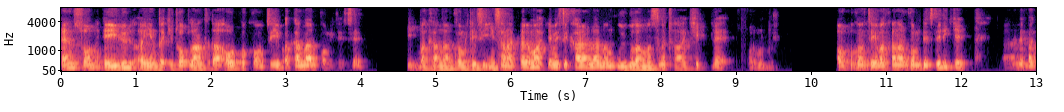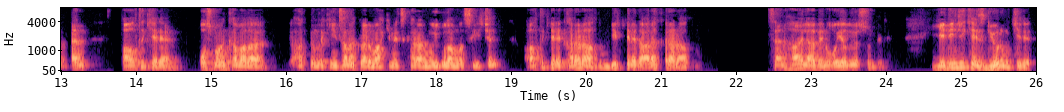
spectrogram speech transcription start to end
en son Eylül ayındaki toplantıda Avrupa Konseyi Bakanlar Komitesi Bakanlar Komitesi İnsan Hakları Mahkemesi kararlarının uygulanmasını takiple sorumludur. Avrupa Konseyi Bakanlar Komitesi dedi ki bak ben altı kere Osman Kavala hakkındaki İnsan Hakları Mahkemesi kararının uygulanması için altı kere karar aldım. Bir kere de ara karar aldım. Sen hala beni oyalıyorsun dedi. Yedinci kez diyorum ki dedi.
